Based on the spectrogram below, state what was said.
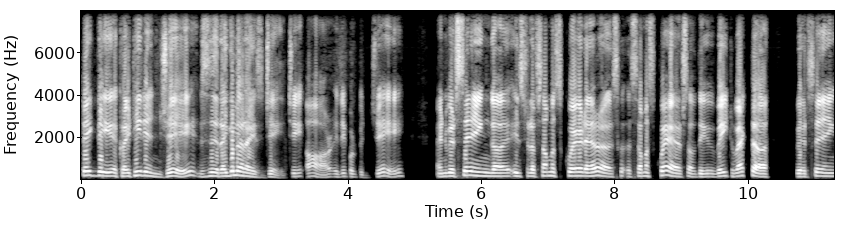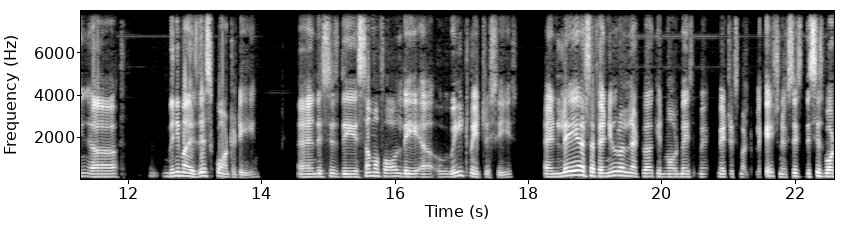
take the criterion J. This is a regularized J. JR is equal to J, and we're saying uh, instead of sum of squared errors, sum of squares of the weight vector, we're saying uh, minimize this quantity and this is the sum of all the uh, weight matrices and layers of a neural network involve ma matrix multiplication this, this is what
